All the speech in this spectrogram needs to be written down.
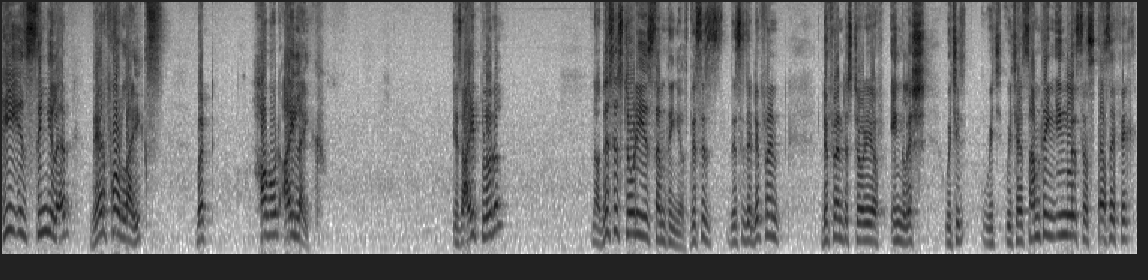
He is singular therefore likes. But how about i like? Is i plural? Now this story is something else. This is this is a different different story of English, which is which which has something English specific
